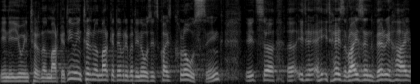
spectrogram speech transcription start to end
in EU internal market. EU internal market, everybody knows, it's quite close thing. It's, uh, uh, it, it has risen very high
